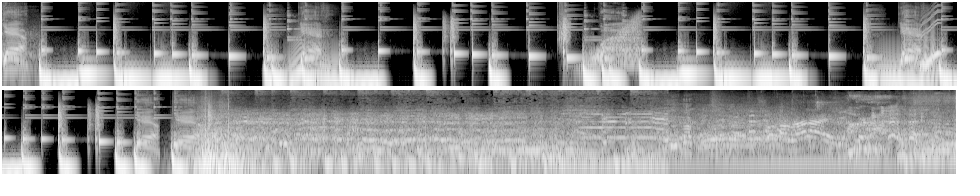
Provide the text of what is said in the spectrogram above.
Yeah. Yeah. What? Yeah. Yeah, yeah. All right.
